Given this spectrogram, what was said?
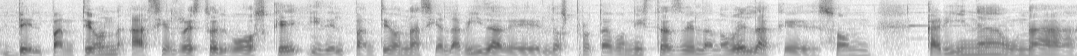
del panteón hacia el resto del bosque y del panteón hacia la vida de los protagonistas de la novela, que son Karina, una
